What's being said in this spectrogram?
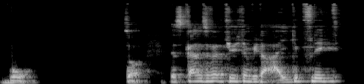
wo. So, das Ganze wird natürlich dann wieder eingepflegt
